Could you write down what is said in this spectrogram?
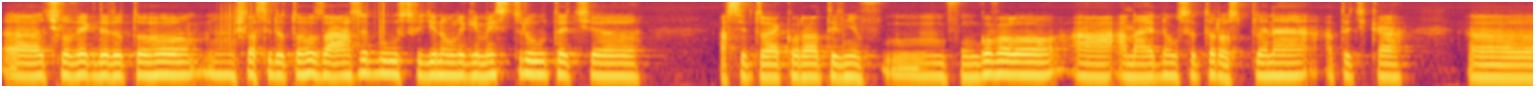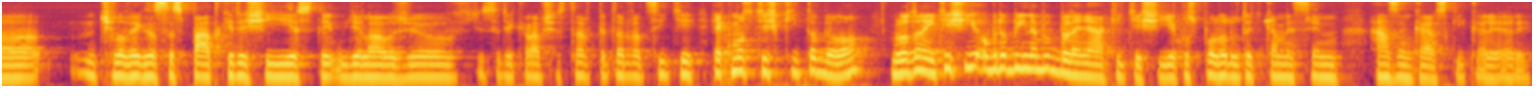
eh, člověk jde do toho, hm, šla si do toho zářebu s viděnou ligy mistrů, teď eh, asi to jako relativně hm, fungovalo a, a najednou se to rozplyne a teďka člověk zase zpátky řeší, jestli udělal, že jo, se říkala v 6 v 25. Jak moc těžký to bylo? Bylo to nejtěžší období nebo byly nějaký těžší, jako z pohledu teďka myslím házenkářský kariéry?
